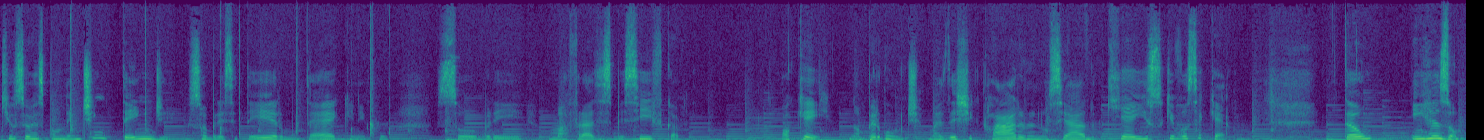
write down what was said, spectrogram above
que o seu respondente entende sobre esse termo técnico, sobre uma frase específica, ok, não pergunte, mas deixe claro no enunciado que é isso que você quer. Então, em resumo,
